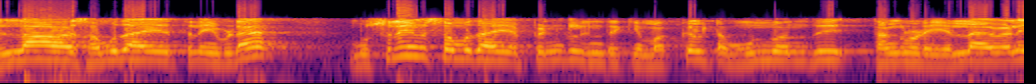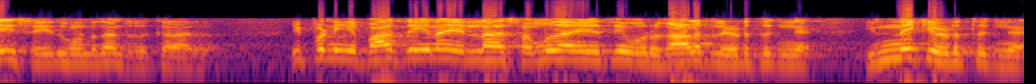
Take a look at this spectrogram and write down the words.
எல்லா சமுதாயத்திலையும் விட முஸ்லீம் சமுதாய பெண்கள் இன்றைக்கு மக்கள்கிட்ட முன் வந்து தங்களுடைய எல்லா வேலையும் செய்து கொண்டு தான் இருக்கிறார்கள். இப்போ நீங்கள் பார்த்தீங்கன்னா எல்லா சமுதாயத்தையும் ஒரு காலத்தில் எடுத்துக்கங்க. இன்னைக்கு எடுத்துக்கங்க.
